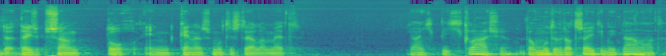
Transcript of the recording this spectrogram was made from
de- deze persoon toch in kennis moeten stellen met Jantje, Pietje, Klaasje. Dan moeten we dat zeker niet nalaten.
